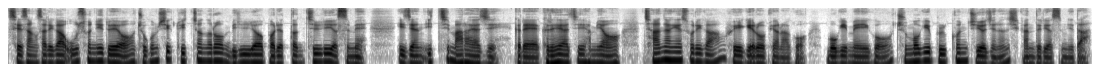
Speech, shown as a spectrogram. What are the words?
세상살이가 우선이 되어 조금씩 뒷전으로 밀려버렸던 진리였음에 이젠 잊지 말아야지 그래 그래야지 하며 찬양의 소리가 회개로 변하고 목이 메이고 주먹이 불끈 쥐어지는 시간들이었습니다.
